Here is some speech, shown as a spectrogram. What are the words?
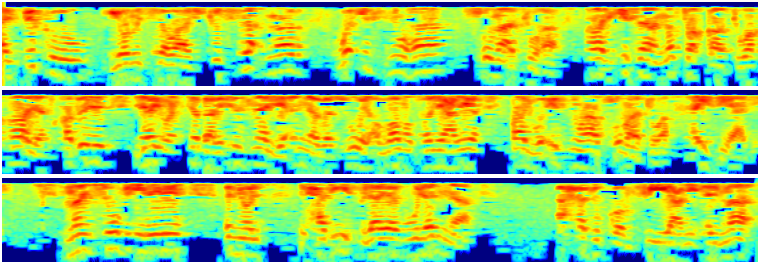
البكر يوم الزواج تستأمر وإذنها صماتها قال إذا نطقت وقالت قبل لا يعتبر إذنا لأن الرسول اللهم صل عليه قال وإذنها صماتها أي زيادة. منسوب إليه أنه الحديث لا يبولن أحدكم في يعني الماء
